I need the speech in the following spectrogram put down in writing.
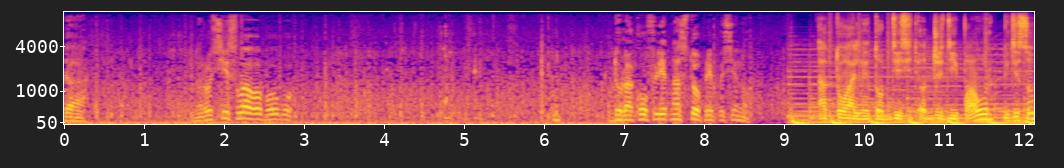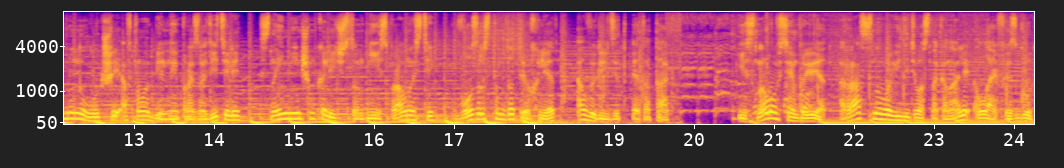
Да. На Руси, слава богу. Дураков лет на сто припасено. Актуальный топ-10 от GD Power, где собраны лучшие автомобильные производители с наименьшим количеством неисправностей возрастом до 3 лет, а выглядит это так. И снова всем привет! Рад снова видеть вас на канале Life is Good.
